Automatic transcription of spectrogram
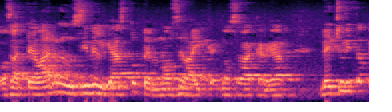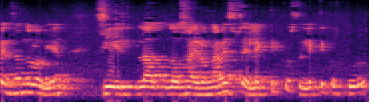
O sea, te va a reducir el gasto, pero no se va a, no se va a cargar. De hecho, ahorita pensándolo bien, si la- los aeronaves eléctricos, eléctricos puros,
